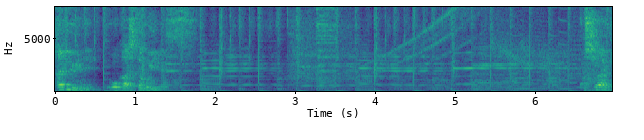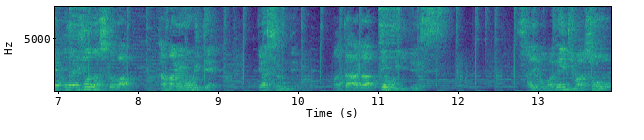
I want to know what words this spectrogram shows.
左右に動かしてもいいです。腰が痛くなりそうな人はたまに降りて休んでまた上がってもいいです。最後までいきましょ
